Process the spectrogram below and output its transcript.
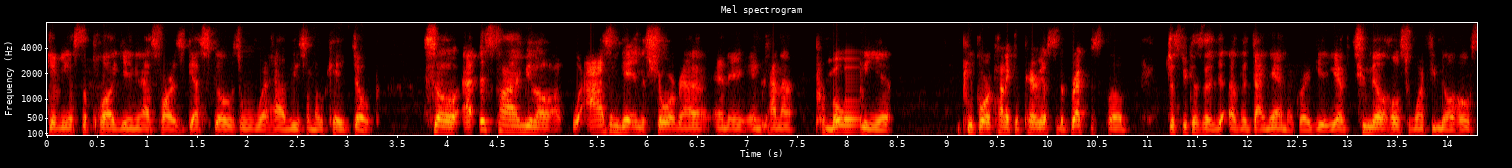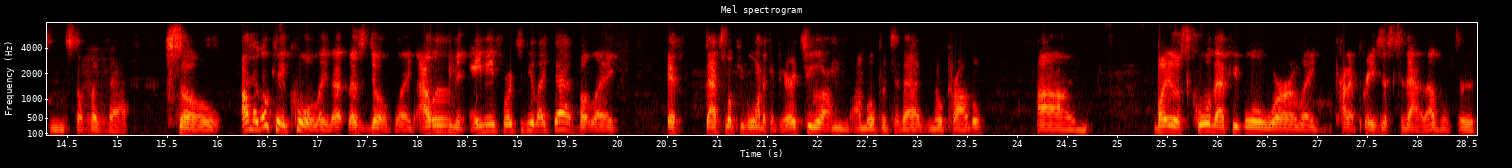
giving us the plug in as far as guest goes and what have you. So I'm like, okay, dope. So at this time, you know, as I'm getting the show around and, and kind of promoting it, people are kind of comparing us to the Breakfast Club just because of the, of the dynamic, right? You, you, have two male hosts, one female host, and stuff mm-hmm. like that. So I'm like, okay, cool. Like that, that's dope. Like I wasn't even aiming for it to be like that, but like if that's what people want to compare it to, I'm I'm open to that, no problem. Um, but it was cool that people were like kind of praise us to that level, to, to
